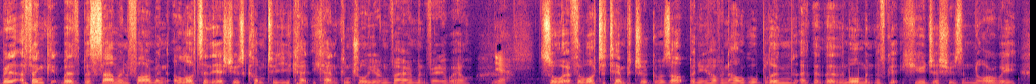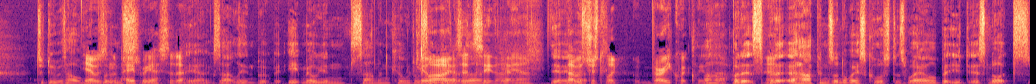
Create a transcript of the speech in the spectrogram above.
But I think with, with salmon farming, a lot of the issues come to you can't you can't control your environment very well. Yeah. So if the water temperature goes up and you have an algal bloom, at, at the moment they've got huge issues in Norway to do with algal Yeah, it was in the paper yesterday. Yeah, exactly. And about eight million salmon killed. Or Killed, Oh, something I like did that. see that. Yeah. Yeah, Yeah, that was just like very quickly. Uh-huh. But it's but it happens on the west coast as well. But you, it's not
